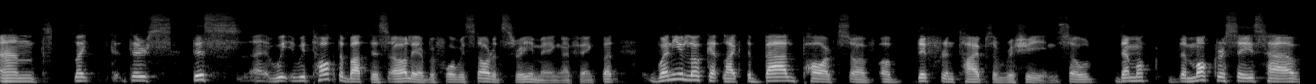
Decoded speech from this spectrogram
and like there's this uh, we we talked about this earlier before we started streaming i think but when you look at like the bad parts of of different types of regimes so democ- democracies have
